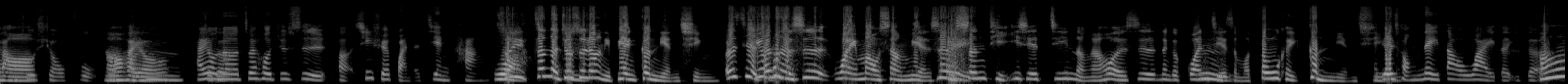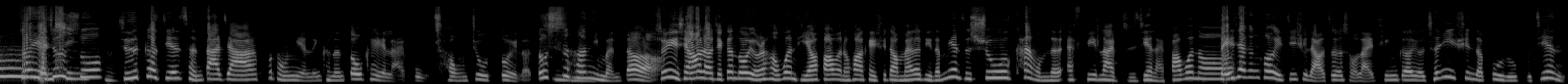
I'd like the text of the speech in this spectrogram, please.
帮助修复。然后还有嗯，还这个有呢，最后就是呃心血管的健康。所以真的就是嗯让你变更年轻。而且真的因为不只是外貌上面，是你身体一些机能啊，或者是那个关节嗯什么都可以更年轻。可以从内到外的一个哦，对，也就是说，嗯其实各阶层大家不同年龄可能都可以来补充就对了，都适合嗯你们的。以所以想要了解更多，有任何问题要发问的话，可以去到 Melody 的面子书看我们的 FB Live 直接来发问哦。等一下跟 Chloe 继续聊，这个时候来听歌，有陈奕迅的《不如不见》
